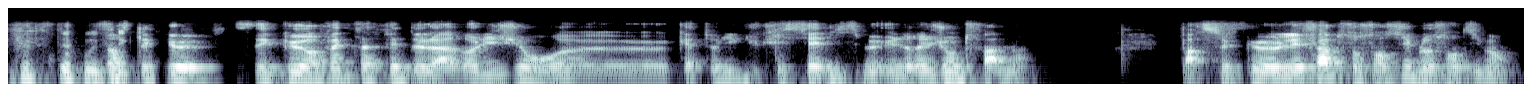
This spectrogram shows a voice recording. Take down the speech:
c'est que, c'est que en fait, ça fait de la religion euh, catholique, du christianisme, une religion de femmes, parce que les femmes sont sensibles aux sentiments.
